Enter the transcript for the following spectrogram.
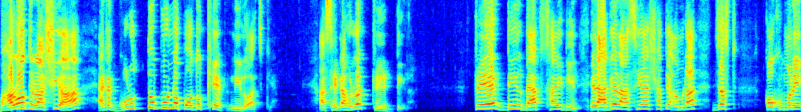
ভারত, রাশিয়া একটা গুরুত্বপূর্ণ পদক্ষেপ নিল আজকে। আর সেটা হলো ট্রেড ডিল। ট্রেড ডিল, ব্যবসায়ী ডিল। এর আগে রাশিয়ার সাথে আমরা জাস্ট কখন মানে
